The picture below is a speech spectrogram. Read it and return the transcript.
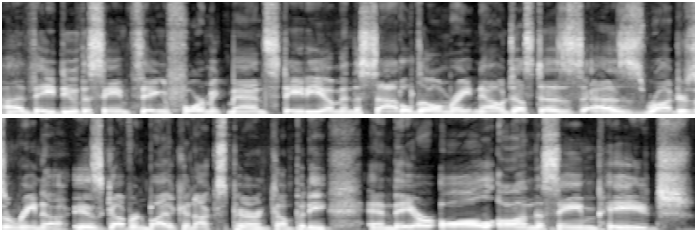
uh, they do the same thing for McMahon Stadium and the Saddle Dome right now, just as, as Rogers Arena is governed by the Canucks parent company. And they are all on the same page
